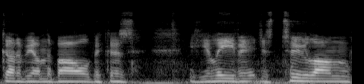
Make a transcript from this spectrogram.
got to be on the ball because if you leave it just too long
